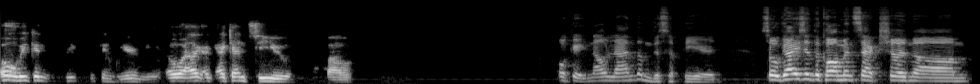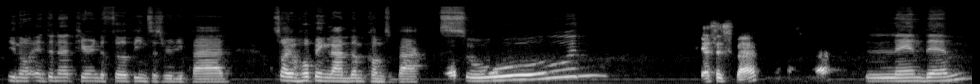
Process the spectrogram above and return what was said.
Oh, we can we, we can hear me. Oh, I, I- I can't see you, Pao. Okay, now Landam disappeared. So, guys, in the comment section, um, you know, internet here in the Philippines is really bad. So, I'm hoping Landam comes back soon. Yes, it's back. Landam,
